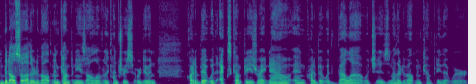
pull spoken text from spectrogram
but also other development companies all over the country. So we're doing quite a bit with X companies right now and quite a bit with Vela, which is another development company that we're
